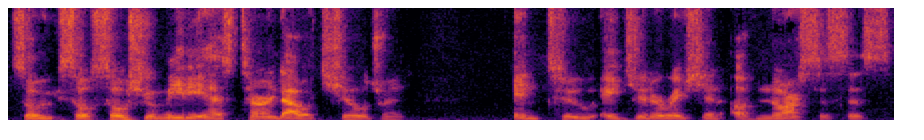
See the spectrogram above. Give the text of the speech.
So so social media has turned our children into a generation of narcissists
